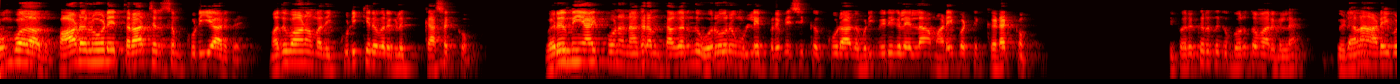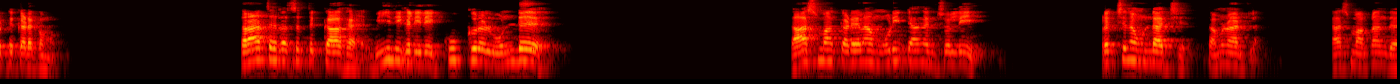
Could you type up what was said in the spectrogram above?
ஒன்பதாவது பாடலோடே திராட்சரசம் குடியார்கள். மதுபானம் அதை குடிக்கிறவர்களுக்கு கசக்கும். வெறுமையாய் போன நகரம் தகர்ந்து ஒருவரும் உள்ளே பிரவேசிக்க கூடாதபடி வீடுகள் எல்லாம் அடைபட்டு கிடக்கும். இப்ப இருக்கிறதுக்கு பொருத்தமா இருக்குல்ல? வீடெல்லாம் அடைபட்டு கிடக்குமா? திராட்சை ரசத்துக்காக வீதிகளிலே கூக்குரல் உண்டு. டாஸ்மாக் கடையெல்லாம் மூடிட்டாங்கன்னு சொல்லி பிரச்சனை உண்டாச்சு தமிழ்நாட்டுல. டாஸ்மாக்னா இந்த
